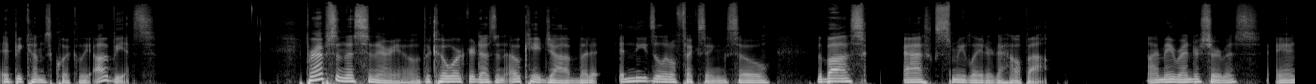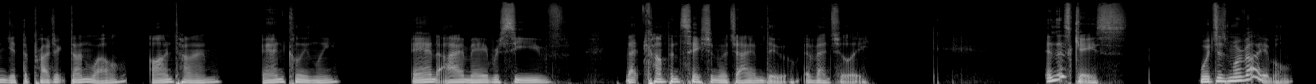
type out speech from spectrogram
it becomes quickly obvious. Perhaps in this scenario, the coworker does an okay job, but it, it needs a little fixing, so the boss asks me later to help out. I may render service and get the project done well, on time, and cleanly, and I may receive that compensation which I am due eventually. In this case, which is more valuable?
